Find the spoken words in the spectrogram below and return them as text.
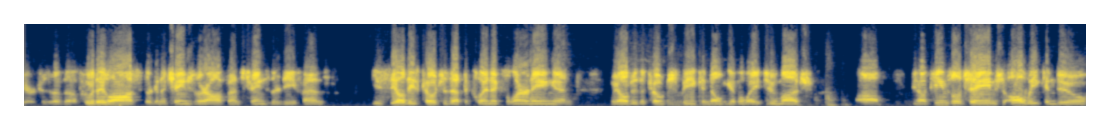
year because of, of who they lost. They're going to change their offense, change their defense. You see all these coaches at the clinics learning, and we all do the coach speak and don't give away too much. Um, you know, teams will change. All we can do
